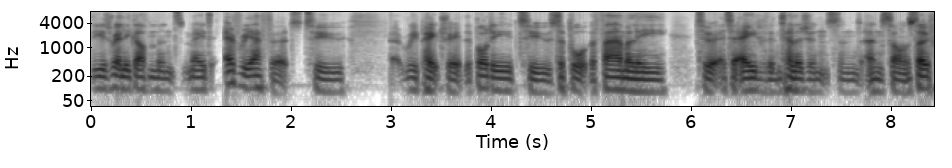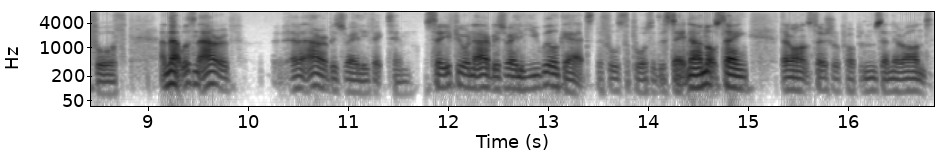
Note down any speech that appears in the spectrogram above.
the Israeli government made every effort to repatriate the body, to support the family, to to aid with intelligence, and and so on and so forth. And that was an Arab an Arab Israeli victim. So if you're an Arab Israeli, you will get the full support of the state. Now, I'm not saying there aren't social problems and there aren't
